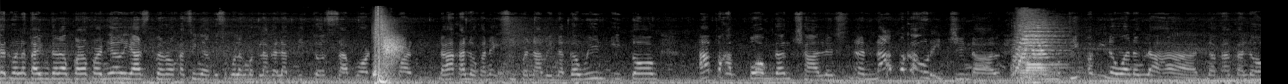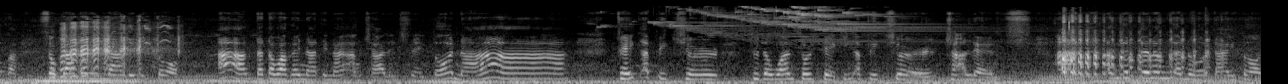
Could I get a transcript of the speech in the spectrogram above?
God, wala tayong dalang paraphernalias pero kasi nga gusto ko lang maglagalab dito sa Portland Park. Nakakaloka na isipan namin na gawin itong napaka-bonggang challenge na napaka-original na hindi pa ginawa ng lahat. Nakakaloka. So gagawin namin ito. Ang tatawagan natin na ang challenge na ito na take a picture to the ones who are taking a picture challenge. Ang ganda ng ano, title.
